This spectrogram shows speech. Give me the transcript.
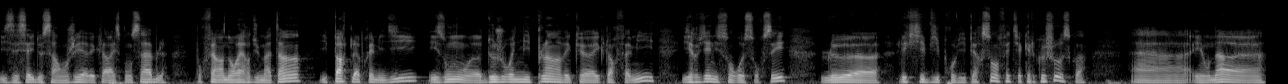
ils essayent de s'arranger avec la responsable pour faire un horaire du matin. Ils partent l'après-midi. Ils ont deux jours et demi plein avec avec leur famille. Ils reviennent, ils sont ressourcés. Le l'équilibre vie pro vie perso, en fait, il y a quelque chose quoi. et on a,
